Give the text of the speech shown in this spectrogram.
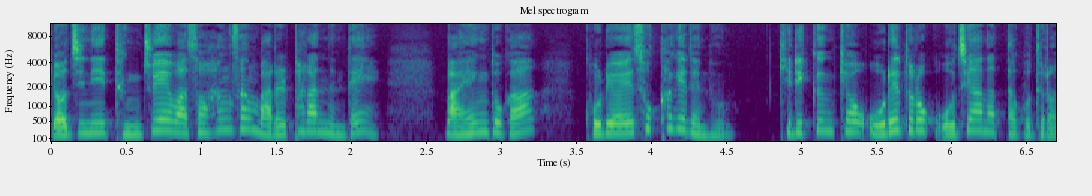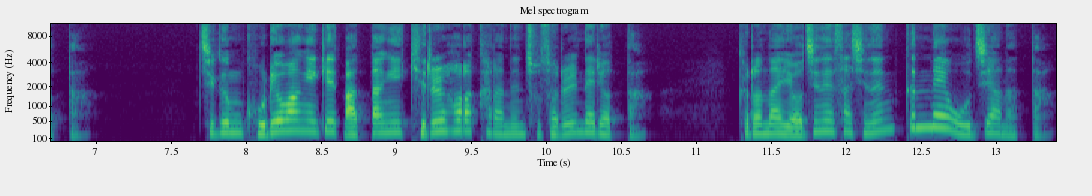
여진이 등주에 와서 항상 말을 팔았는데 마행도가 고려에 속하게 된 후 길이 끊겨 오래도록 오지 않았다고 들었다. 지금 고려왕에게 마땅히 길을 허락하라는 조서를 내렸다. 그러나 여진의 사신은 끝내 오지 않았다.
